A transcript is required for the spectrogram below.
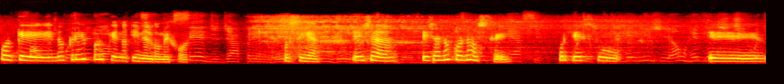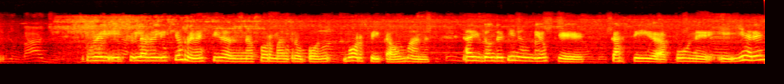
porque no cree porque no tiene algo mejor. O sea, ella, ella no conoce porque su eh, la religión revestida de una forma antropomórfica humana, donde tiene un Dios que castiga, pune y hiere,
